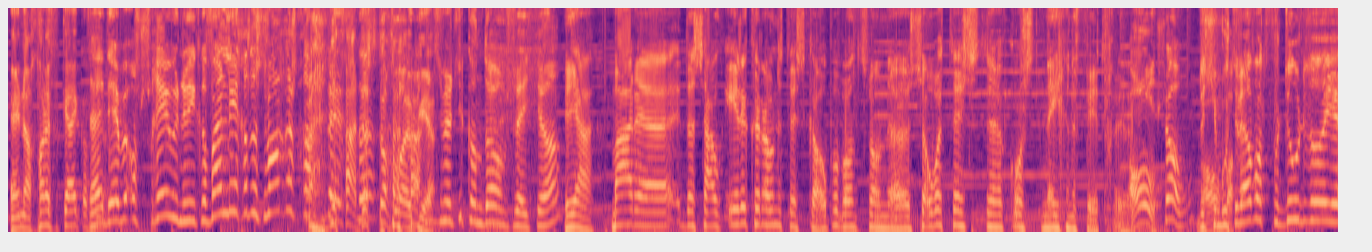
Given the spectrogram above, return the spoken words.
En dan gewoon even kijken of... Nee, die hebben of schreeuwen in de winkel. Waar liggen de zwangerschapstesten? Ja, dat is toch leuk, ja. Dat is met die condooms, weet je wel. Ja, maar eh, dan zou ik eerder coronatest kopen, want zo'n eh SOA-test eh, kost 49 euro. Oh, Zo. Dus je Oh, moet er wel wat voor doen, wil je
